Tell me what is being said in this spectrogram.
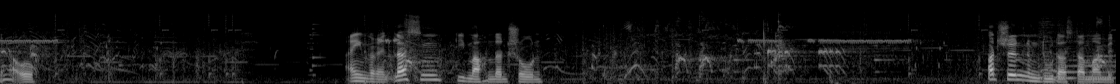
Genau. Einfach entlassen, die machen dann schon. Atschen, nimm du das da mal mit.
